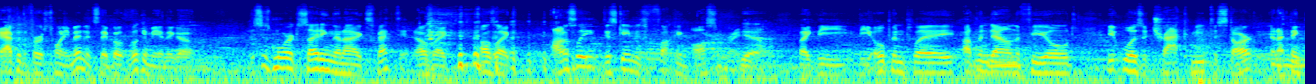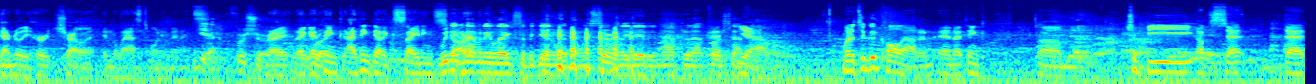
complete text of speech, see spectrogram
after the first 20 minutes, they both look at me and they go, "This is more exciting than I expected." And I was like, "I was like, honestly, this game is fucking awesome right Yeah. now. Like the the open play, up and down the field. It was a track meet to start, and I think that really hurt Charlotte in the last 20 minutes. Yeah, for sure. Right. Like I think I think that exciting. Start, We didn't have any legs to begin with, and we certainly didn't after that first half Yeah. hour. But it's a good call out, and, and I think um, to be upset that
